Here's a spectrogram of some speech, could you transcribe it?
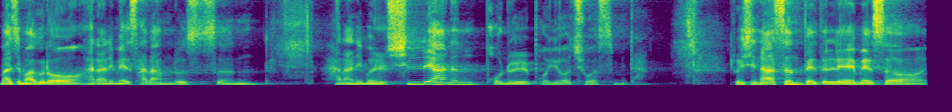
마지막으로 하나님의 사람으로서는 하나님을 신뢰하는 본을 보여주었습니다. 룻이 낯선 베들레헴에서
